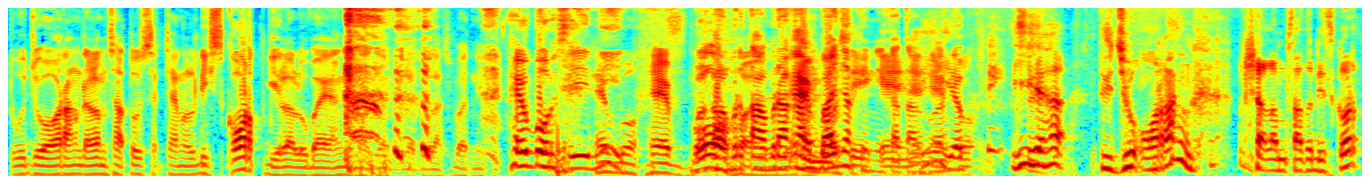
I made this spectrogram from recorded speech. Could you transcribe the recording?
Tujuh orang dalam satu channel Discord gila lu bayangin aja Gila, jelas banget nih. Heboh sih ini. Heboh. Heboh. Bakal bertabrakan Heboh banyak sih ini kata gue. Iya. Iya, tujuh orang dalam satu Discord.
